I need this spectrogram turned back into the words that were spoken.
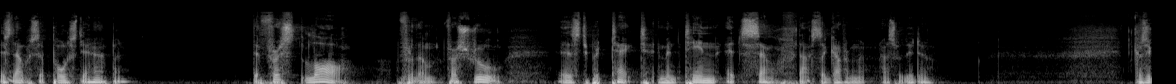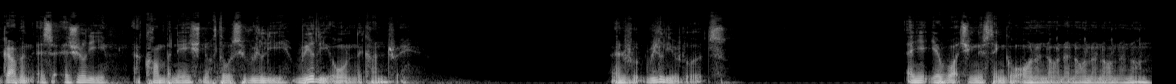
Isn't that what's supposed to happen? The first law for them, first rule, is to protect and maintain itself. That's the government. That's what they do. Because the government is, is really a combination of those who really, really own the country and really rule it. And yet you're watching this thing go on and on and on and on and on.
